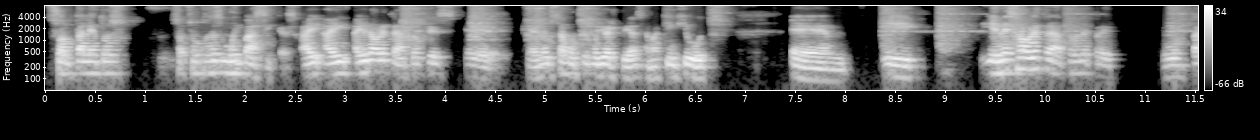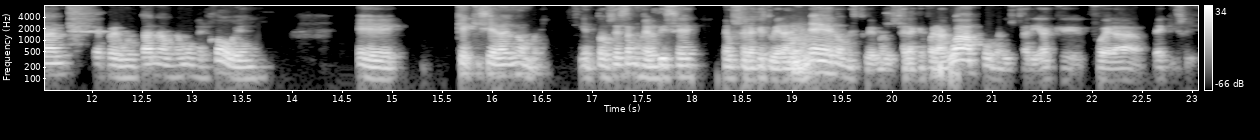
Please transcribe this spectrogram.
son talentos son, cosas muy básicas. Hay, hay, hay, una obra de teatro que, es, eh, que a mí me gusta mucho, es muy divertida, se llama Kinky Woods. Eh, y, y, en esa obra de teatro le preguntan, le preguntan a una mujer joven eh, qué quisiera el nombre. Y entonces esa mujer dice, me gustaría que tuviera dinero, me gustaría que fuera guapo, me gustaría que fuera X Y.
